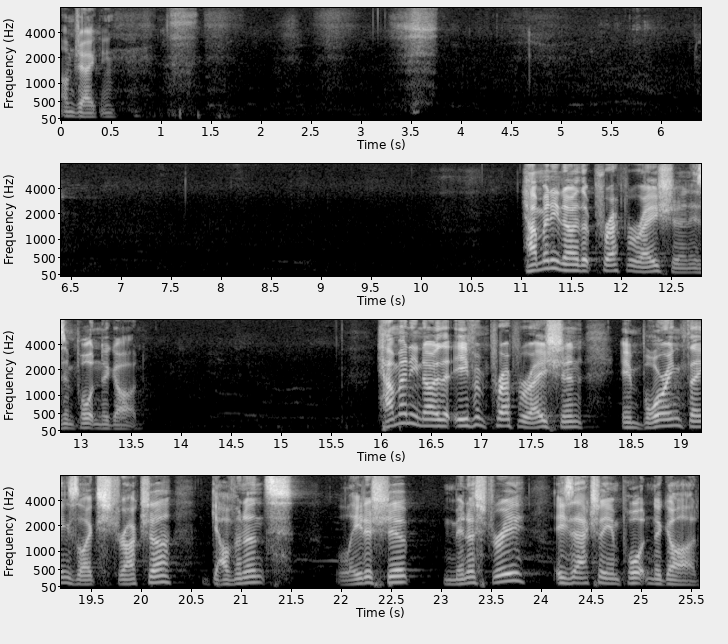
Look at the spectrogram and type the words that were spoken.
I'm joking. How many know that preparation is important to God? How many know that even preparation in boring things like structure, governance, leadership, ministry is actually important to God?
